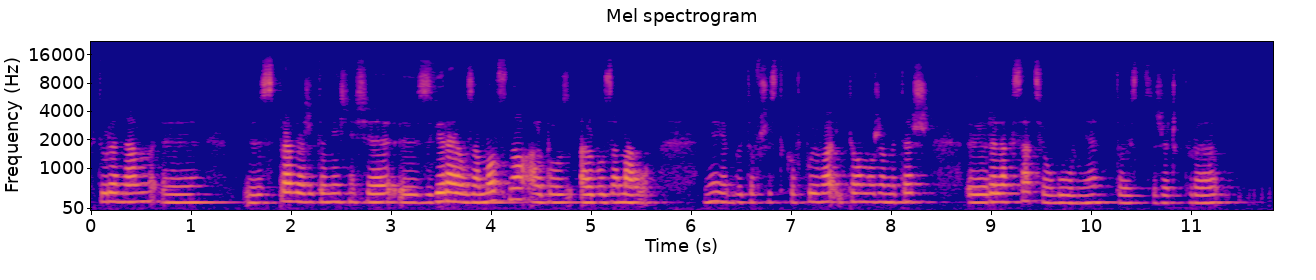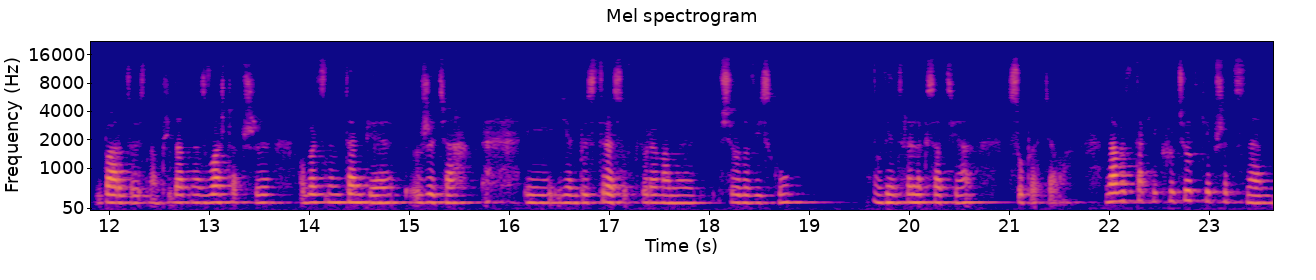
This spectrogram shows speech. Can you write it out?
które nam y, y, sprawia, że te mięśnie się y, zwierają za mocno albo, albo za mało. Nie? Jakby to wszystko wpływa i to możemy też y, relaksacją głównie, to jest rzecz, która bardzo jest nam przydatna, zwłaszcza przy obecnym tempie życia i jakby stresów, które mamy w środowisku, więc relaksacja super działa. Nawet takie króciutkie przed snem,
